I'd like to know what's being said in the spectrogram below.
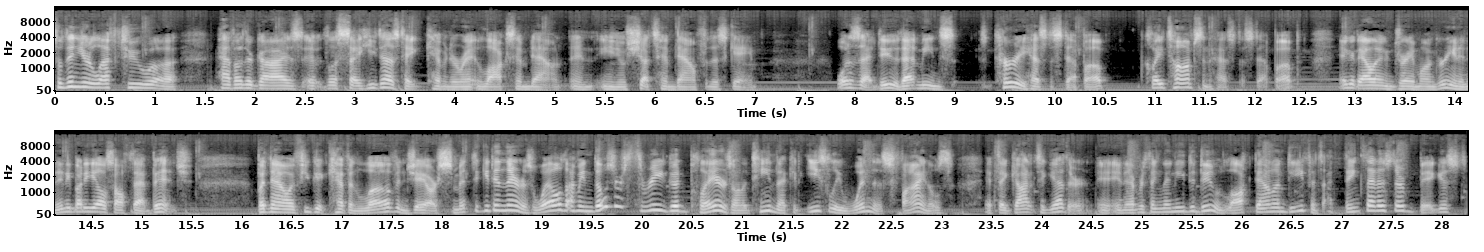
So then you're left to uh, have other guys. Uh, let's say he does take Kevin Durant and locks him down and, you know, shuts him down for this game what does that do? That means Curry has to step up, Klay Thompson has to step up, Iguodala and Draymond Green, and anybody else off that bench. But now, if you get Kevin Love and J.R. Smith to get in there as well, I mean, those are three good players on a team that could easily win this finals if they got it together in everything they need to do. Lock down on defense. I think that is their biggest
